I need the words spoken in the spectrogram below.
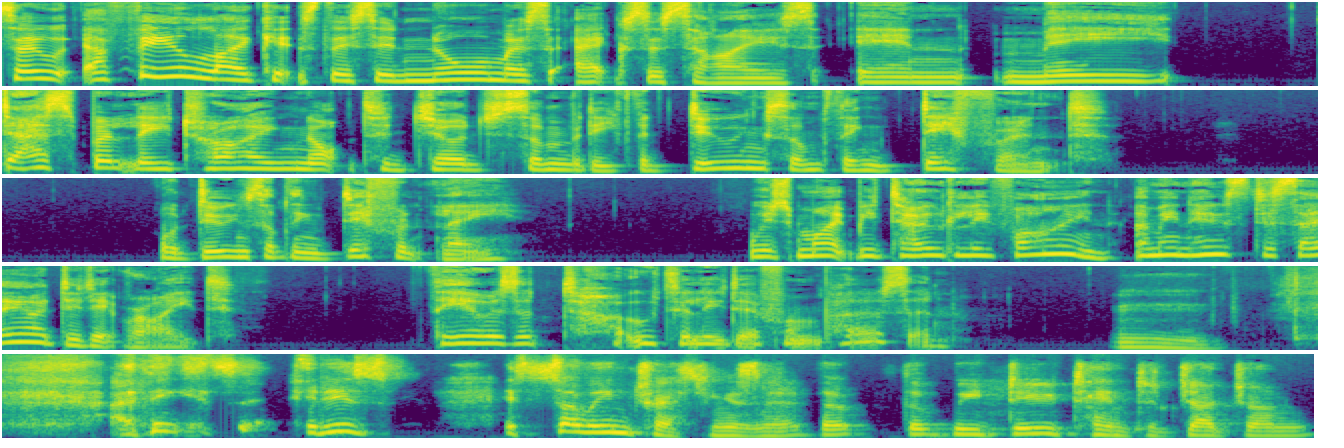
so I feel like it's this enormous exercise in me desperately trying not to judge somebody for doing something different or doing something differently, which might be totally fine. I mean, who's to say I did it right? Theo is a totally different person. Mm. I think it's it is it's so interesting, isn't it, that that we do tend to judge on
